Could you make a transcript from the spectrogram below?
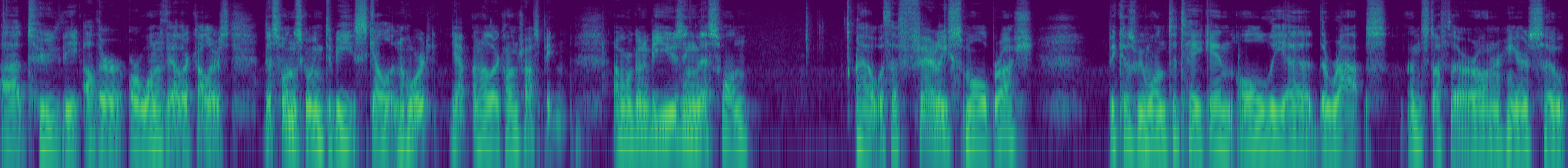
uh, to the other, or one of the other colors. This one's going to be Skeleton Horde. Yep, another contrast paint. And we're going to be using this one uh, with a fairly small brush because we want to take in all the uh, the wraps and stuff that are on her here. So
